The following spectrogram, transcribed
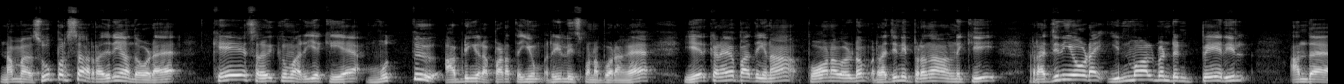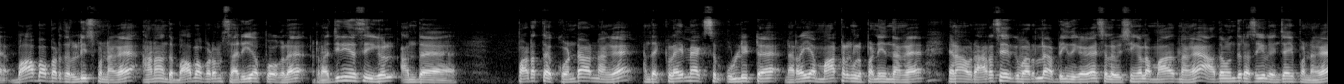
நம்ம சூப்பர் ஸ்டார் ரஜினிகாந்தோட கே எஸ் ரவிக்குமார் இயக்கிய முத்து அப்படிங்கிற படத்தையும் ரிலீஸ் பண்ண போகிறாங்க ஏற்கனவே பார்த்தீங்கன்னா போன வருடம் ரஜினி பிறந்தநாள் அன்னைக்கு ரஜினியோட இன்வால்மெண்ட்டின் பேரில் அந்த பாபா படத்தை ரிலீஸ் பண்ணாங்க. ஆனால் அந்த பாபா படம் சரியாக போகலை. ரஜினி ரசிகர்கள் அந்த படத்தை கொண்டாடினாங்க. அந்த கிளைமேக்ஸ் உள்ளிட்ட நிறைய மாற்றங்கள் பண்ணியிருந்தாங்க. ஏன்னா அவர் அரசியலுக்கு வரல அப்படிங்கிறதுக்காக சில விஷயங்களை மாறினாங்க. அதை வந்து ரசிகர்கள் என்ஜாய் பண்ணாங்க.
